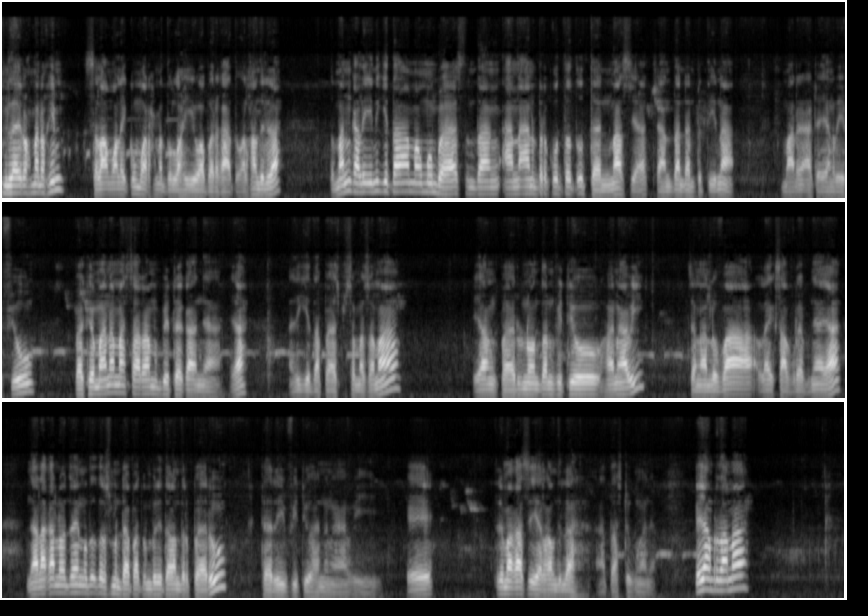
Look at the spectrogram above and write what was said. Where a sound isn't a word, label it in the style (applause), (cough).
Bismillahirrahmanirrahim. Assalamualaikum warahmatullahi wabarakatuh. Alhamdulillah. Teman kali ini kita mau membahas tentang anak-anak perkutut udan mas ya Jantan dan betina. Kemarin ada yang review Bagaimana mas cara membedakannya ya. Nanti kita bahas bersama-sama. Yang baru nonton video Hanawi Jangan lupa like subscribe-nya ya. Nyalakan lonceng untuk terus mendapat pemberitahuan terbaru Dari video Hanawi. Oke. Terima kasih Alhamdulillah atas dukungannya Oke, yang pertama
